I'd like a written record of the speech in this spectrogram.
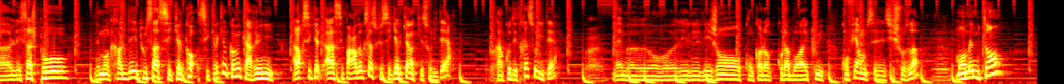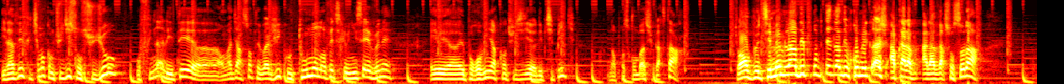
euh, les sages pots, Démocrate D, tout ça, c'est quelqu'un c'est quelqu'un quand même qui a réuni. Alors que c'est ah, c'est paradoxal parce que c'est quelqu'un qui est solitaire, qui a un côté très solitaire. Ouais. Même les, les- les gens qui ont collaboré avec lui confirment ces, ces choses-là. Mais en même temps, il avait effectivement, comme tu dis, son studio, au final, était, euh, on va dire, un centre névralgique où tout le monde en fait se réunissait et venait. Et, euh, pour revenir, quand tu dis euh, les petits pics, dans Pros Combat Superstar, tu vois, on peut, c'est même l'un des, peut-être l'un des premiers clashs après à la version Solar.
